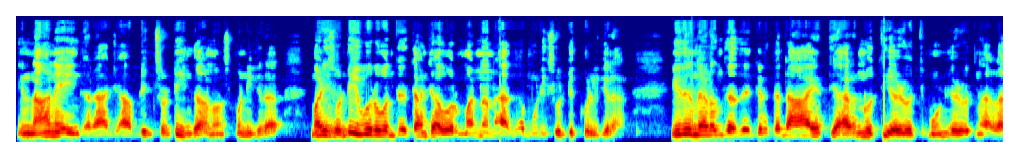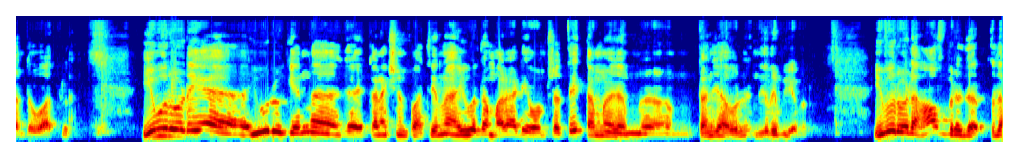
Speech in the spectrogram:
நானே இங்க ராஜா அப்படின்னு சொல்லிட்டு இங்க அனௌன்ஸ் பண்ணிக்கிறார். மடி சொல்லிட்டு இவர் வந்து தஞ்சாவூர் மன்னனாக முடிசூட்டி கொள்கிறார். இது நடந்தது கிட்டத்தட்ட ஆயிரத்தி அறுநூத்தி எழுபத்தி மூணு எழுபத்தி நாலு அந்த வாக்குல. இவருடைய இவருக்கு என்ன கனெக்ஷன் பார்த்தீங்கன்னா இவர் தான் மராட்டிய வம்சத்தை தமிழ் தஞ்சாவூர்ல நிறுவியவர். இவரோட ஆஃப் பிரதர் இந்த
